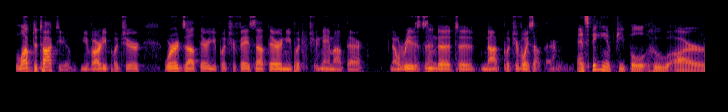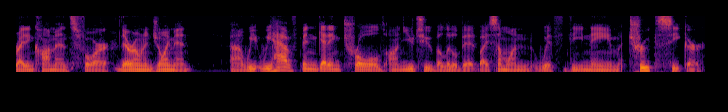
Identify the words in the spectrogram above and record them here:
love to talk to you. You've already put your words out there you put your face out there and you put your name out there no reason to, to not put your voice out there and speaking of people who are writing comments for their own enjoyment, uh, we we have been getting trolled on YouTube a little bit by someone with the name Truth Seeker.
